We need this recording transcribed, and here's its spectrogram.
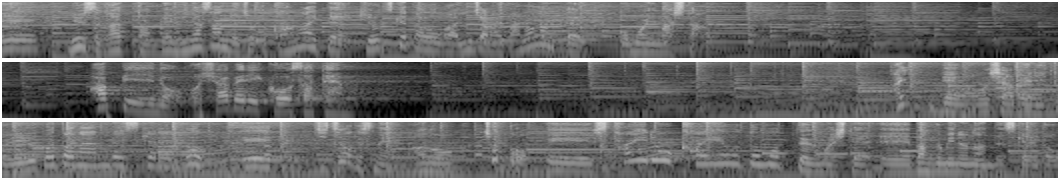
えー、ニュースがあったんで皆さんでちょっと考えて気をつけた方がいいんじゃないかななんて思いました。ハッピーのおしゃべり交差点。はいではおしゃべりということなんですけれど、えー、実はですねあのちょっと、えー、スタイルを変えようと思ってまして、えー、番組のなんですけれどえ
